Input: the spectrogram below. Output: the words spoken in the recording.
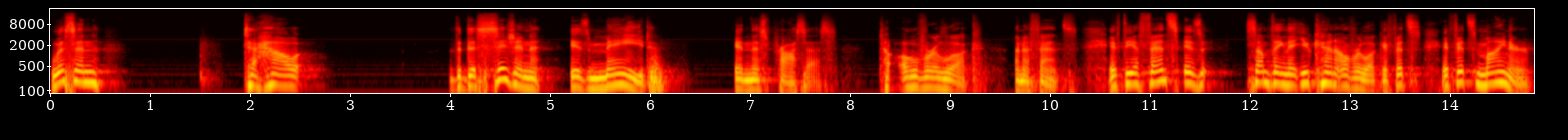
Listen to how the decision is made in this process to overlook an offense. If the offense is something that you can overlook, if it's, if it's minor,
